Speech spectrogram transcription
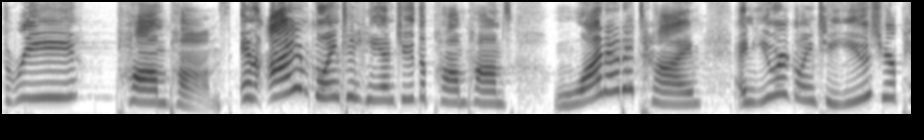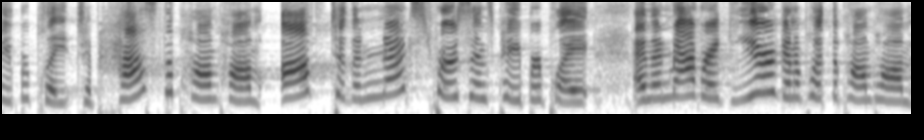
three pom poms. And I am going to hand you the pom poms one at a time, and you are going to use your paper plate to pass the pom pom off to the next person's paper plate. And then, Maverick, you're going to put the pom pom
